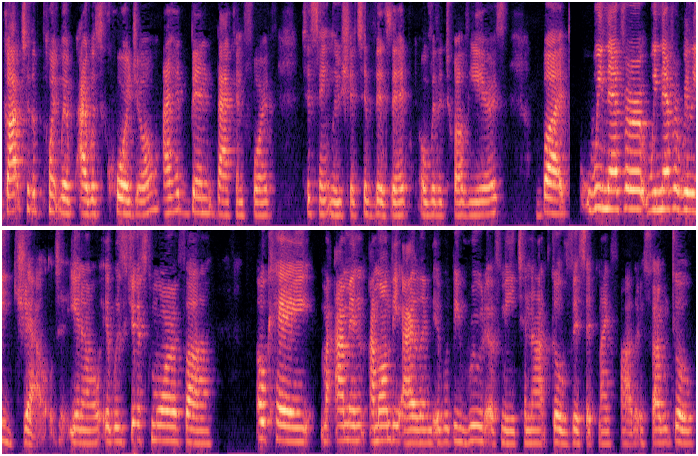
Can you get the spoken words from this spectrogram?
got to the point where I was cordial. I had been back and forth to St. Lucia to visit over the 12 years, but we never we never really gelled, you know. It was just more of a okay, I'm in I'm on the island. It would be rude of me to not go visit my father. So I would go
